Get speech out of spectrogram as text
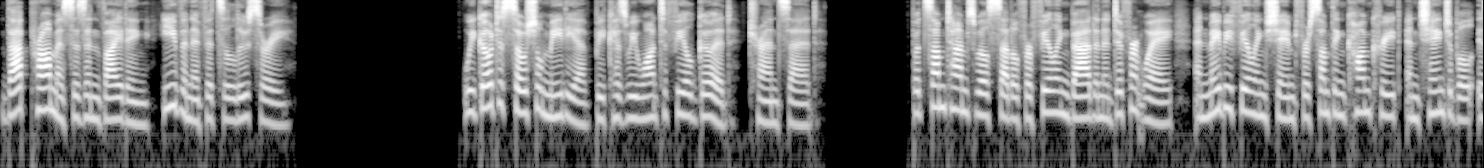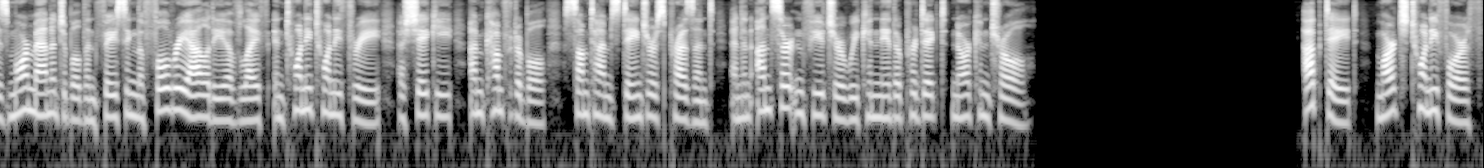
That promise is inviting, even if it's illusory. We go to social media because we want to feel good, Tran said. But sometimes we'll settle for feeling bad in a different way, and maybe feeling shamed for something concrete and changeable is more manageable than facing the full reality of life in 2023 a shaky, uncomfortable, sometimes dangerous present, and an uncertain future we can neither predict nor control. Update March 24th,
